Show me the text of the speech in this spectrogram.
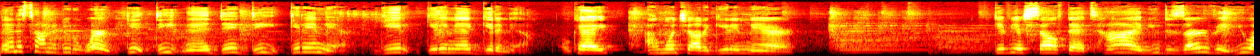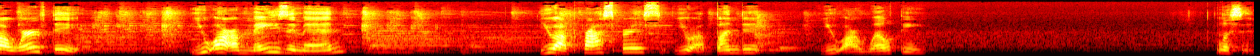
man, it's time to do the work. Get deep, man. Dig deep. Get in there. Get get in there. Get in there. Okay? I want y'all to get in there. Give yourself that time. You deserve it. You are worth it. You are amazing, man. You are prosperous, you are abundant, you are wealthy. Listen,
